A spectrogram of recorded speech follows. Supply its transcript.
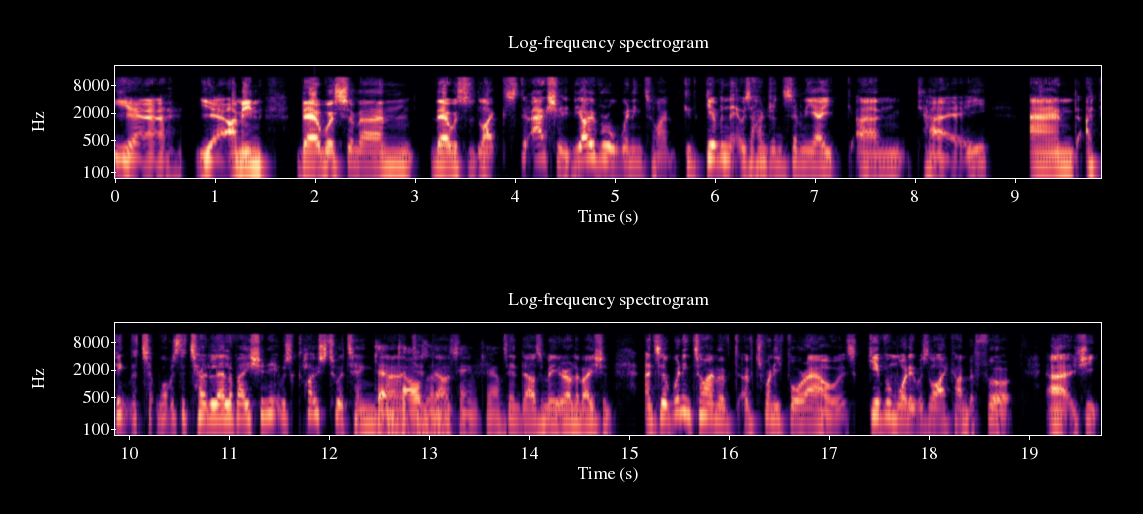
Yeah, yeah. I mean, there was some um there was like st actually the overall winning time, given that it was 178 um K and I think the t what was the total elevation? It was close to a 10 uh 10,000, I think, yeah. 10,000 meter elevation. And so winning time of, of 24 hours, given what it was like underfoot, uh Ji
